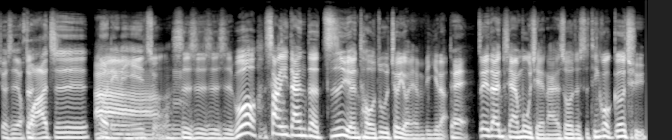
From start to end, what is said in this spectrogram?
就是华之二零零一组，是是是是。不过上一单的资源投入就有 MV 了。对，这一单现在目前来说就是听过歌曲，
